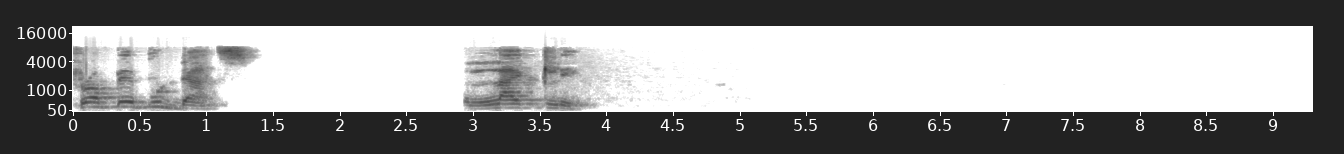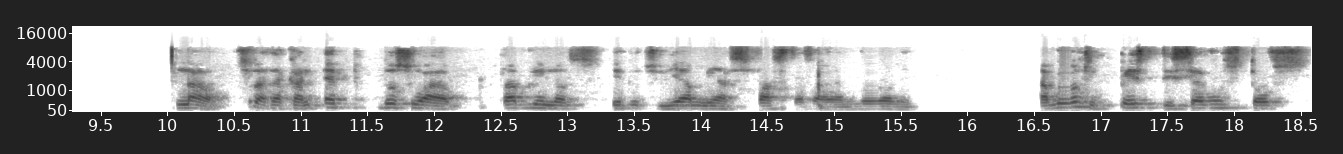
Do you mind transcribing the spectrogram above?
probable that, likely. Now, so that I can help those who are probably not able to hear me as fast as I am running, I'm going to paste the seven stuffs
